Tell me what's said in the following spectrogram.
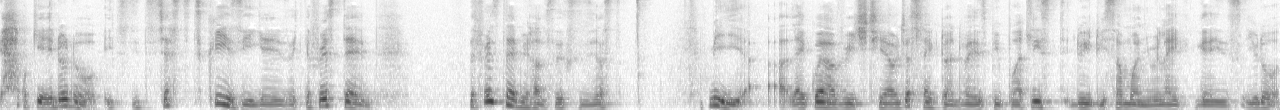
okay. I don't know. It's it's just it's crazy, guys. Like the first time, the first time you have sex is just me, like where I've reached here, I would just like to advise people at least do it with someone you like, guys. You know,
